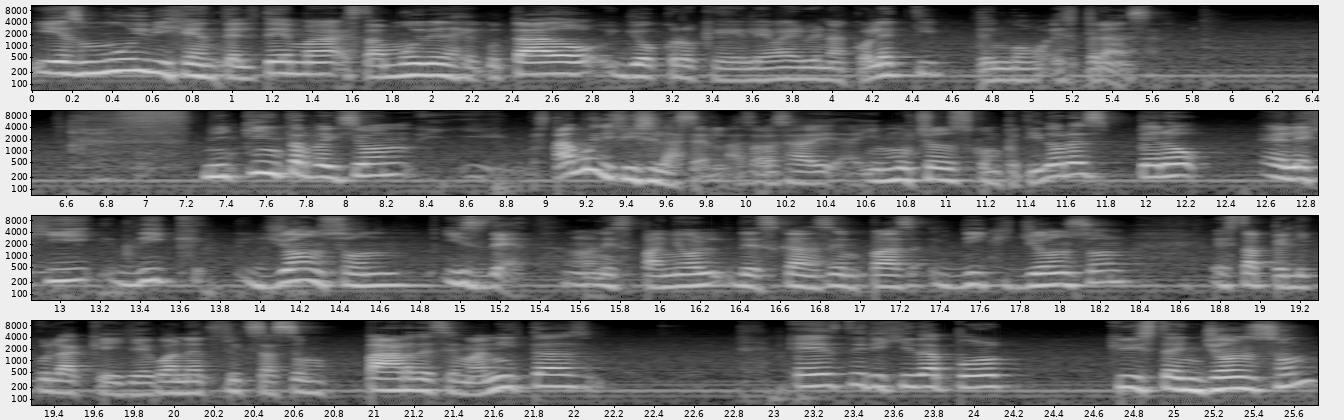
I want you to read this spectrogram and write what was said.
y es muy vigente el tema, está muy bien ejecutado, yo creo que le va a ir bien a Collective, tengo esperanza. Mi quinta predicción, está muy difícil hacerla, hay, muchos competidores, pero elegí Dick Johnson is Dead, en español Descanse en paz Dick Johnson, esta película que llegó a Netflix hace un par de semanitas, es dirigida por Kristen Johnson,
